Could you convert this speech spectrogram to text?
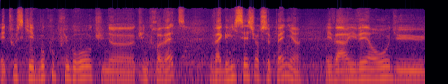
et tout ce qui est beaucoup plus gros qu'une euh, qu'une crevette va glisser sur ce peigne et va arriver en haut du,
